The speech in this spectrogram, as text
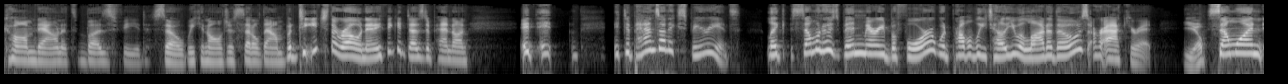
calm down. It's BuzzFeed. So we can all just settle down. But to each their own. And I think it does depend on it it it depends on experience. Like someone who's been married before would probably tell you a lot of those are accurate. Yep. Someone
